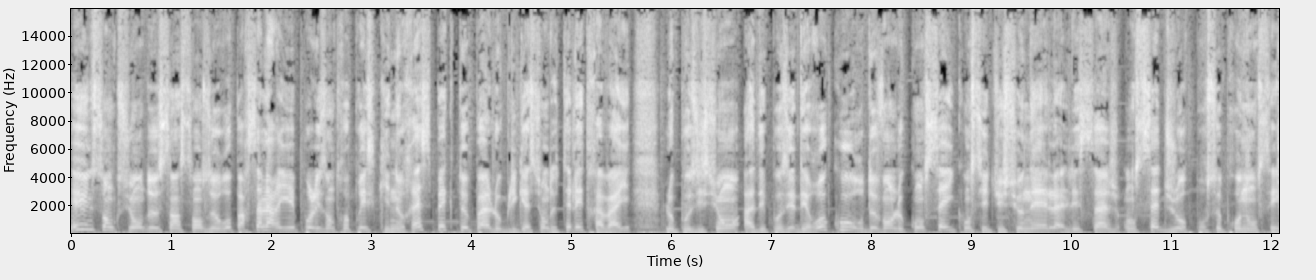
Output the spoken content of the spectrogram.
et une sanction de 500 euros par salarié pour les entreprises qui ne respectent pas l'obligation de télétravail. L'opposition a déposé des recours devant le Conseil constitutionnel. Sages ont sept jours pour se prononcer.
